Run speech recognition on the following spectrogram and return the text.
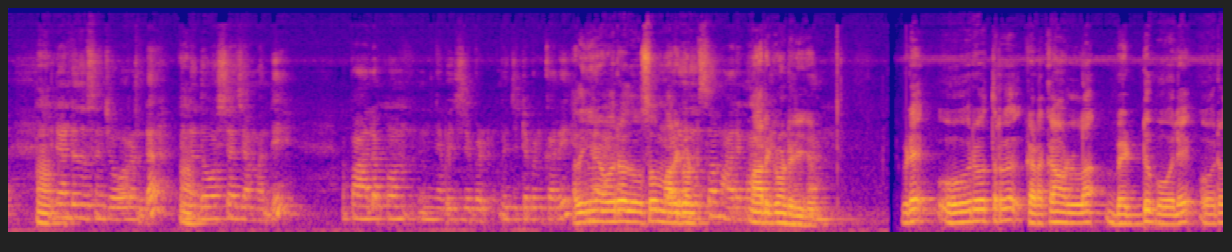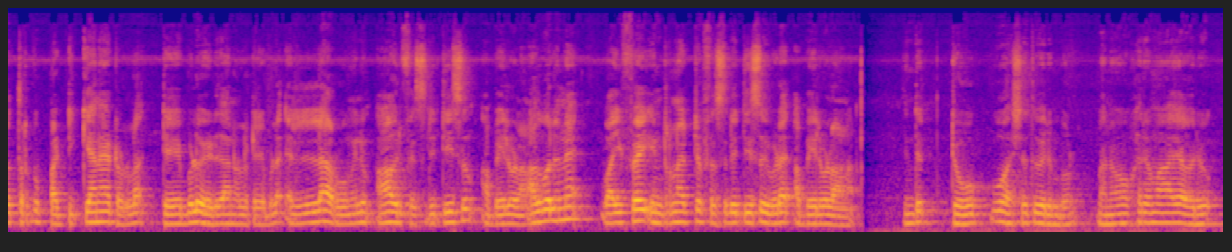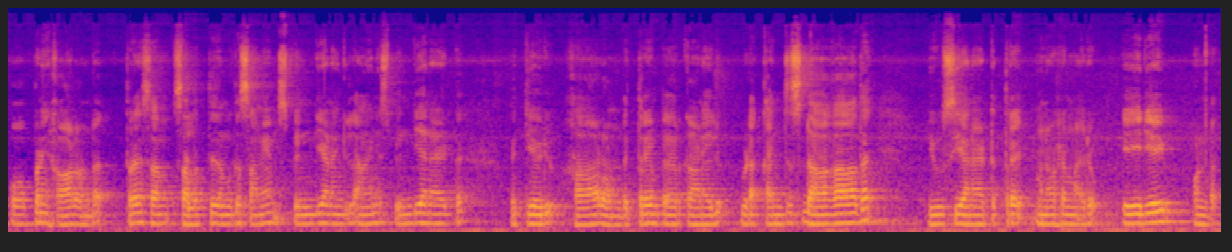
രണ്ടു ദിവസം ചോറുണ്ട്. പിന്നെ ദോശ ചമ്മന്തി പാലപ്പം വെജിറ്റബിൾ വെജിറ്റബിൾ കറി. അതിങ്ങനെ ഓരോ ദിവസവും മാറിക്കൊണ്ടിരിക്കും. ഇവിടെ ഓരോരുത്തർക്ക് കിടക്കാനുള്ള ബെഡ് പോലെ ഓരോരുത്തർക്ക് പഠിക്കാനായിട്ടുള്ള ടേബിളും എഴുതാനുള്ള ടേബിൾ എല്ലാ റൂമിലും ആ ഒരു ഫെസിലിറ്റീസും അവൈലബിൾ ആണ്. അതുപോലെ തന്നെ വൈഫൈ ഇന്റർനെറ്റ് ഫെസിലിറ്റീസും ഇവിടെ അവൈലബിൾ ആണ്. ഇതിന്റെ ടോപ്പ് വശത്ത് വരുമ്പോൾ മനോഹരമായ ഒരു ഓപ്പണിംഗ് ഹാളുണ്ട് ഇത്രയും സം- സ്ഥലത്ത് നമുക്ക് സമയം സ്പെൻഡ് ചെയ്യണമെങ്കിൽ അങ്ങനെ സ്പെൻഡ് ചെയ്യാനായിട്ട് പറ്റിയ ഒരു ഹാളുണ്ട് ഇത്രയും പേർക്കാണേലും ഇവിടെ കൺജസ്റ്റഡ് ആകാതെ യൂസ് ചെയ്യാനായിട്ട് ഇത്രയും മനോഹരമായ ഒരു ഏരിയയും ഉണ്ട്.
